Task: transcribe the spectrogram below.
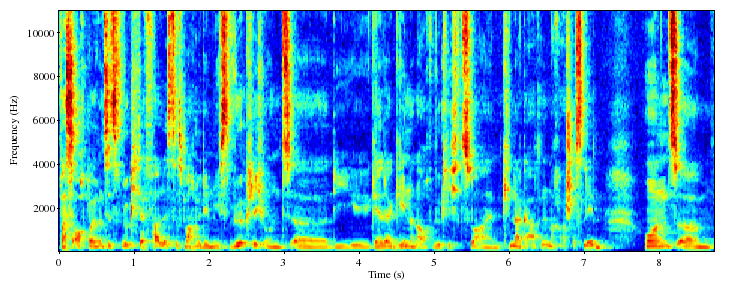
was auch bei uns jetzt wirklich der Fall ist, das machen wir demnächst wirklich und äh, die Gelder gehen dann auch wirklich zu einem Kindergarten nach Aschersleben. Und ähm,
